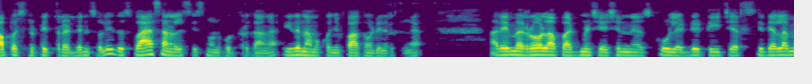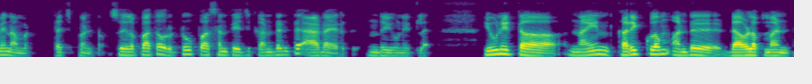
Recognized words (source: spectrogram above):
ஆப்பர்ச்சுனிட்டி த்ரெட்னு சொல்லி இது ஸ்வாஸ் அனாலிசிஸ்னு ஒன்று கொடுத்துருக்காங்க. இது நம்ம கொஞ்சம் பார்க்க வேண்டியது இருக்குங்க. அதே மாதிரி role of administration school head teachers இது எல்லாமே நம்ம டச் பண்ணிட்டோம். ஸோ இதில் பார்த்தா ஒரு டூ பர்சன்டேஜ் கண்டென்ட் ஆட் ஆயிருக்கு இந்த யூனிட்டில் unit nine curriculum and development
